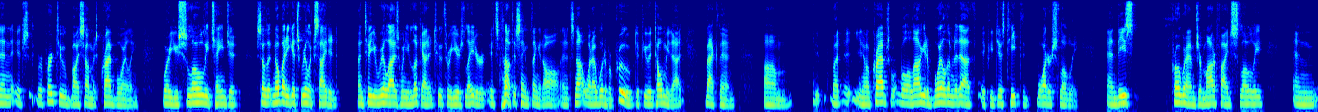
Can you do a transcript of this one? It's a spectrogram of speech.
then it's referred to by some as crab boiling, where you slowly change it so that nobody gets real excited until you realize when you look at it two, three years later, it's not the same thing at all. And it's not what I would have approved if you had told me that back then. Um, but, you know, crabs will allow you to boil them to death if you just heat the water slowly. And these programs are modified slowly and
